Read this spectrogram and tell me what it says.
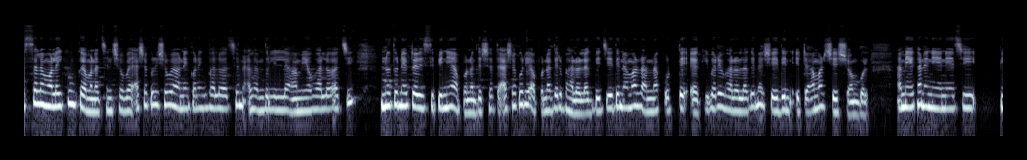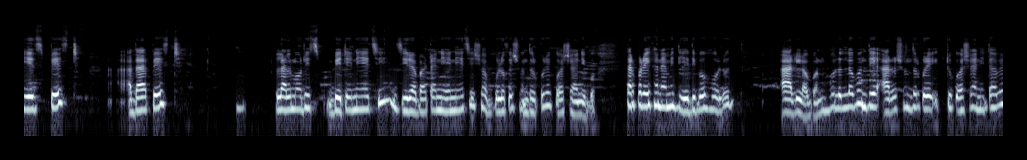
আসসালামু আলাইকুম, কেমন আছেন সবাই? আশা করি সবাই অনেক অনেক ভালো আছেন। আলহামদুলিল্লাহ, আমিও ভালো আছি। নতুন একটা রেসিপি নিয়ে আপনাদের সাথে আশা করি আপনাদের ভালো লাগবে। যেদিন আমার রান্না করতে একেবারে ভালো লাগে না সেই দিন এটা আমার শেষ সম্বল। আমি এখানে নিয়ে নিয়েছি পেঁয়াজ পেস্ট, আদা পেস্ট, লাল মরিচ বেটে নিয়েছি, জিরা বাটা নিয়ে নিয়েছি, সবগুলোকে সুন্দর করে কষায় নিব। তারপরে এখানে আমি দিয়ে দিব হলুদ আর লবণ, হলুদ লবণ দিয়ে আরও সুন্দর করে একটু কষায় নিতে হবে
